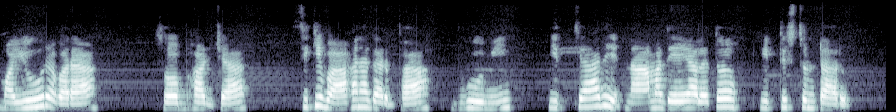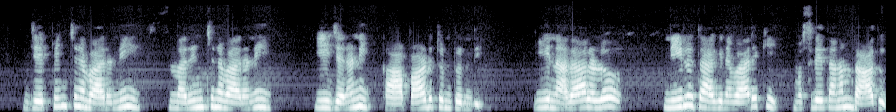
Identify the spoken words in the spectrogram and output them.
మయూరవర సౌభాగ్య సికివాహన గర్భ భూమి ఇత్యాది నామధేయాలతో కీర్తిస్తుంటారు. జపించిన వారిని స్మరించిన వారిని ఈ జనని కాపాడుతుంటుంది. ఈ నదాలలో నీళ్ళు తాగిన వారికి ముసలితనం రాదు.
